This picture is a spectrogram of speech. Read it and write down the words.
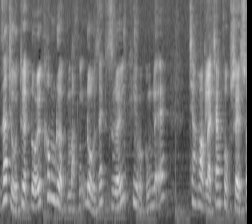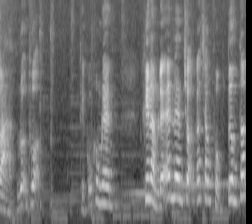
Gia chủ tuyệt đối không được mặc những đồ rách dưới khi mà cúng lễ, trang hoặc là trang phục xuề xòa luộn thuộm thì cũng không nên. Khi làm lễ nên chọn các trang phục tươm tất,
